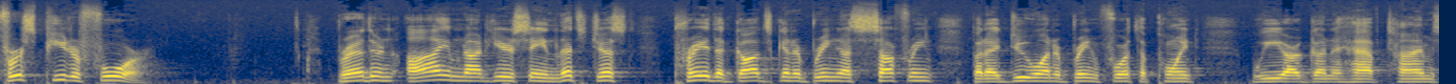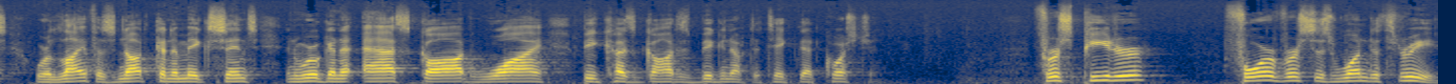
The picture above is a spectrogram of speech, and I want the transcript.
1 Peter 4. Brethren, I am not here saying let's just pray that God's going to bring us suffering, but I do want to bring forth a point we are going to have times where life is not going to make sense, and we're going to ask God why, because God is big enough to take that question. 1 Peter 4, verses 1 to 3.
